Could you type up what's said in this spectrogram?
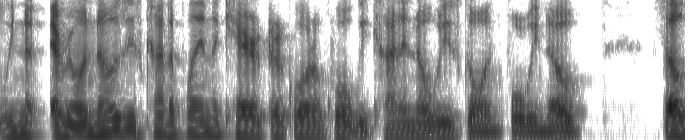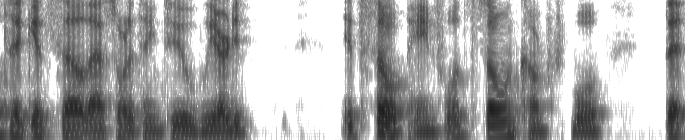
we know, everyone knows he's kind of playing the character, quote unquote. We kind of know what he's going for. We know sell tickets, sell that sort of thing too. We already. It's so painful. It's so uncomfortable that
